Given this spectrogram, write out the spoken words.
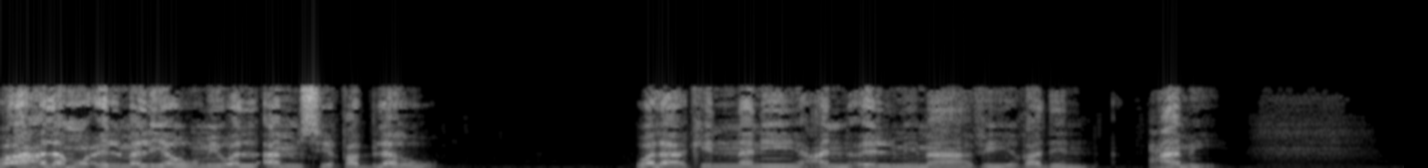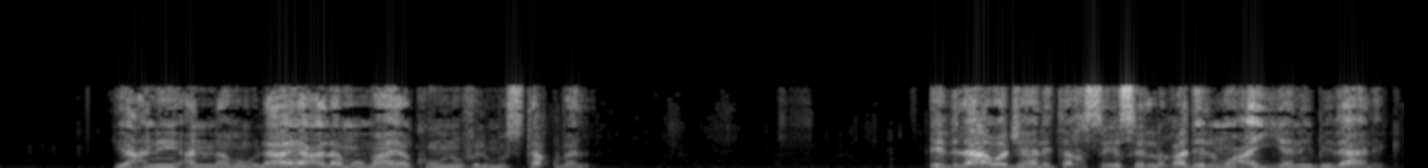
وأعلم علم اليوم والأمس قبله ولكنني عن علم ما في غد عمي. يعني أنه لا يعلم ما يكون في المستقبل. إذ لا وجه لتخصيص الغد المعين بذلك.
